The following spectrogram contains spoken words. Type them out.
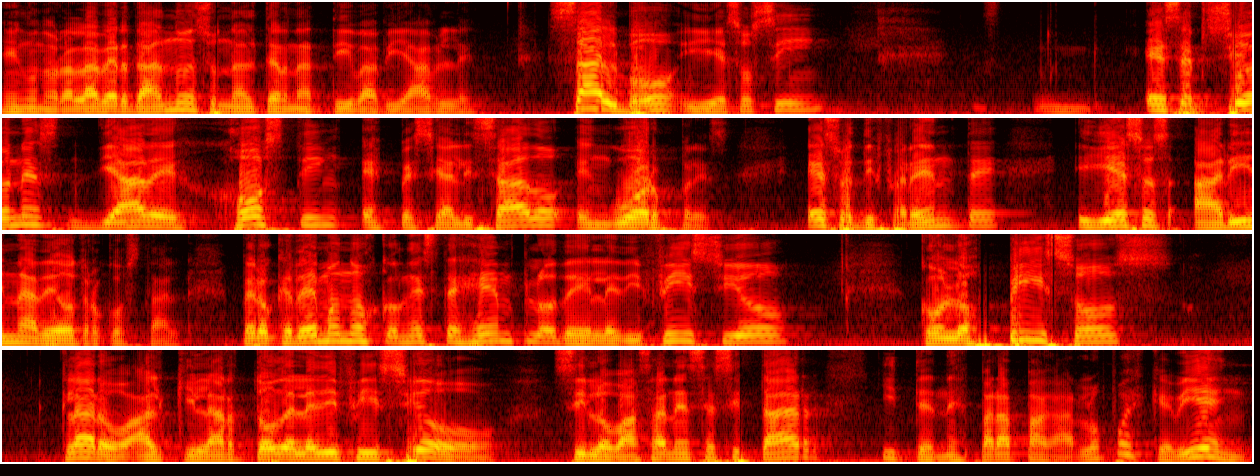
en honor a la verdad, no es una alternativa viable. Salvo, y eso sí, excepciones ya de hosting especializado en WordPress. Eso es diferente y eso es harina de otro costal. Pero quedémonos con este ejemplo del edificio, con los pisos, Claro, alquilar todo el edificio, si lo vas a necesitar y tenés para pagarlo, pues qué bien.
